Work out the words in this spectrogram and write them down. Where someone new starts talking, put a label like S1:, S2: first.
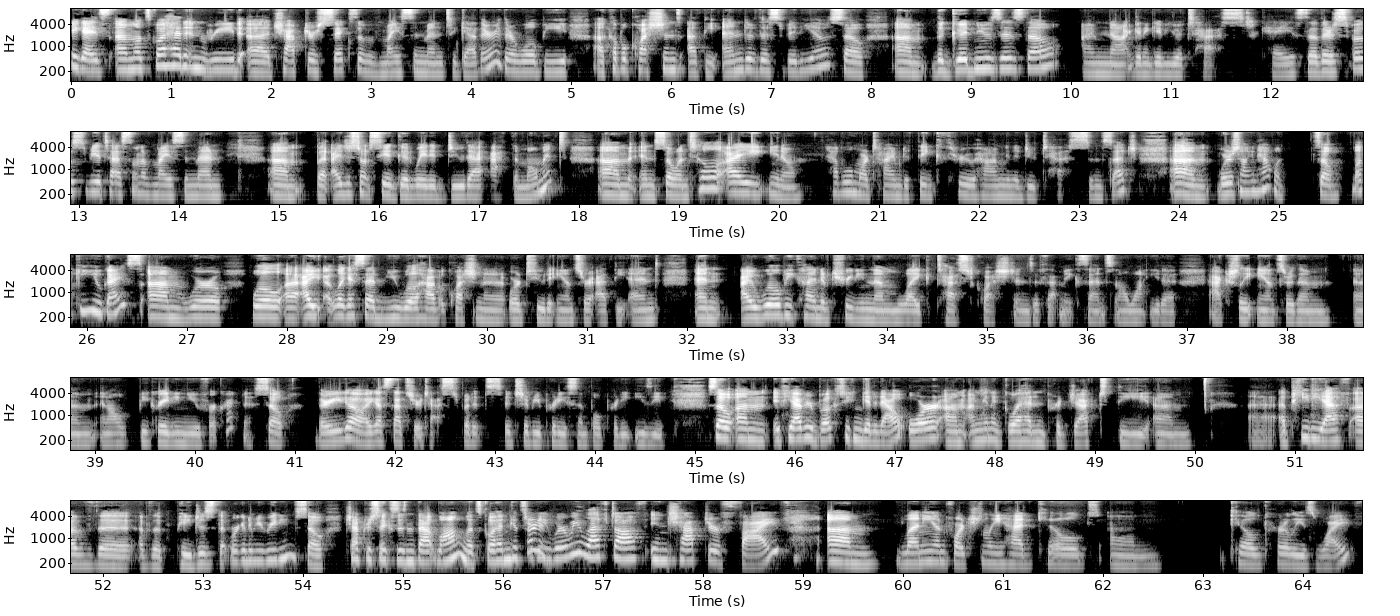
S1: Hey guys, um, let's go ahead and read uh, chapter 6 of Mice and Men Together. There will be a couple questions at the end of this video. So um, the good news is though, I'm not going to give you a test. Okay, so there's supposed to be a test on of mice and men, um, but I just don't see a good way to do that at the moment. Um, and so until I, you know, have a little more time to think through how I'm going to do tests and such, um, we're just not going to have one. So lucky you guys. Um, we're will uh, I like I said, you will have a question or two to answer at the end, and I will be kind of treating them like test questions, if that makes sense. And I'll want you to actually answer them, um, and I'll be grading you for correctness. So there you go. I guess that's your test, but it's it should be pretty simple, pretty easy. So um, if you have your books, you can get it out, or um, I'm going to go ahead and project the um, uh, a PDF of the of the pages that we're going to be reading. So chapter six isn't that long. Let's go ahead and get started. Okay, where we left off in chapter five, um, Lennie unfortunately had killed um, killed Curly's wife.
